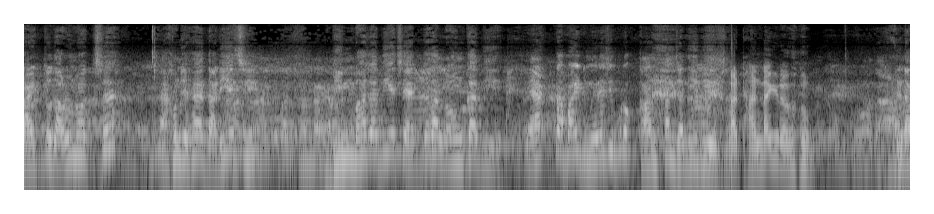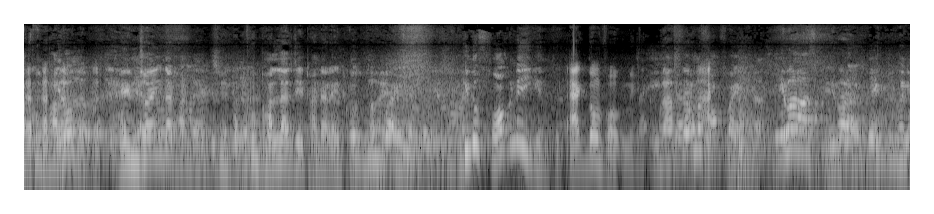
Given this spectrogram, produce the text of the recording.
রাইড তো দারুণ হচ্ছে। এখন যেখানে দাঁড়িয়েছি ডিম ভাজা দিয়েছে এক গাদা লঙ্কা দিয়ে। একটা বাইট মেরেছি পুরো কান ফান জ্বালিয়ে দিয়েছে। আর ঠান্ডা কীরকম? ঠান্ডা খুব ভালো। এনজয়িং দা ঠান্ডা অ্যাকচুয়ালি খুব ভালো লাগছে এই ঠান্ডা রাইড করতে। কিন্তু ফগ নেই কিন্তু। একদম ফগ নেই। রাস্তায় কোনো ফগ পাই এবার এবার একটুখানি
